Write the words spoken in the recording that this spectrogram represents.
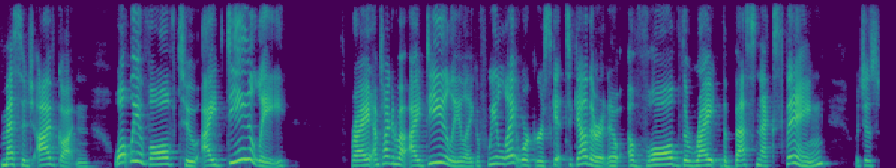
message I've gotten. What we evolve to, ideally, right? I'm talking about ideally, like if we light workers get together and evolve the right, the best next thing, which is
